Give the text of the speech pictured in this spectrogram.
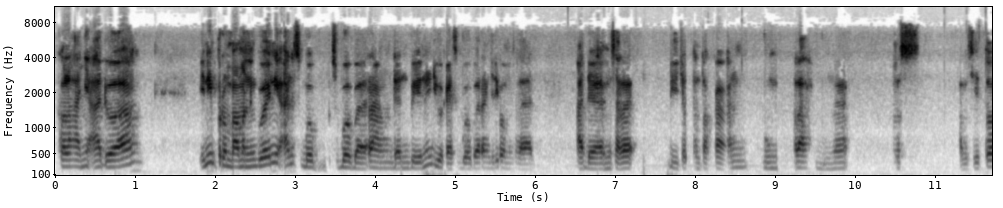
Kalau hanya A doang, ini perumpamaan gue ini A ini sebuah, sebuah barang, dan B ini juga kayak sebuah barang. Jadi kalau misalnya ada misalnya dicontohkan bunga lah, bunga, terus habis itu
